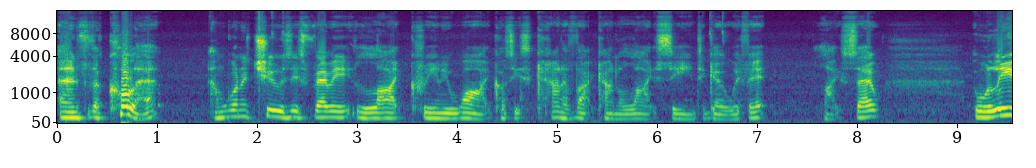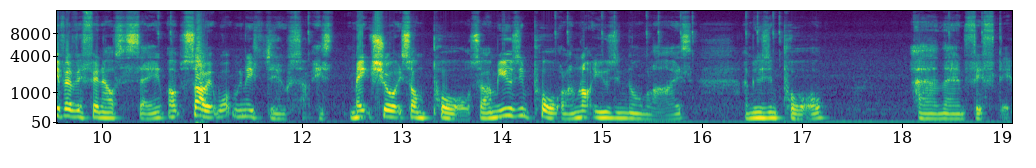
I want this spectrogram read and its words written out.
and for the colour I'm going to choose this very light creamy white because it's kind of that kind of light scene to go with it like so. We'll leave everything else the same. Oh sorry what we need to do is make sure it's on portal. So I'm using portal I'm not using normalize I'm using portal and then 50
